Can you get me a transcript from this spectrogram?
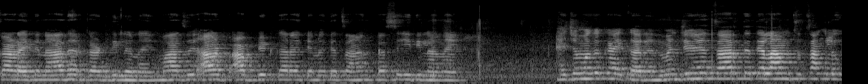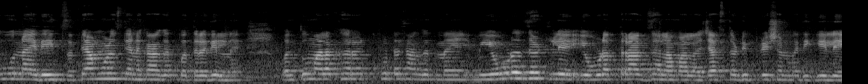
काढाय त्यांना आधार कार्ड दिलं नाही माझं अपडेट कराय त्यानं त्याचा अंगठा सही दिला नाही ह्याच्या मागं काय कारण? म्हणजे ह्याचा अर्थ त्याला आमचं चांगलं होऊ नाही द्यायचं. त्यामुळेच त्यानं कागदपत्र दिलं नाही. पण तुम्हाला खरं खोटं सांगत नाही. मी एवढं झटले एवढा त्रास झाला मला. जास्त डिप्रेशनमध्ये गेले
